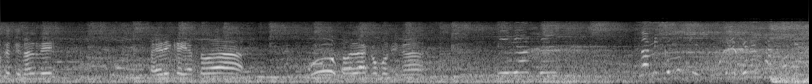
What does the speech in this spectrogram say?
profesional, ve. A Erika ya toda. Uh, sola como si nada. Sí, ya sé. Que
